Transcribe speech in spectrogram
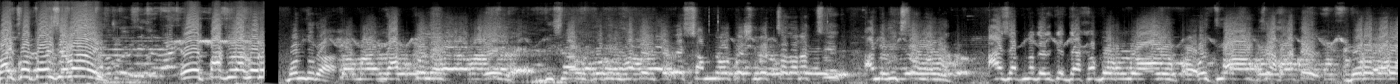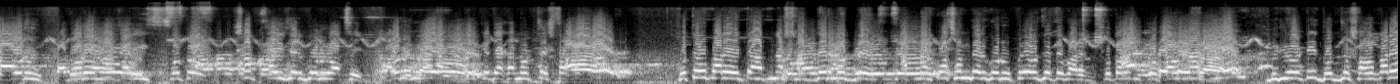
ভাই, কত হয়েছে ভাই? এই পাগলা গরু। বন্ধুরা এই বিশাল গরুর হাটের গেটের সামনে হতে শুভেচ্ছা জানাচ্ছি। আমি রিক্সা মালিক। আজ আপনাদেরকে দেখাবো ঐতিহাসিক যে বড় বড় গরু, বড় মাঝারি, ছোট, সব সাইজের গরু আছে। গরুগুলো আপনাদেরকে দেখানোর চেষ্টা হতেও পারে এটা আপনার সাধ্যের মধ্যে, আপনার পছন্দের গরু পেয়েও যেতে পারেন। সুতরাং কোথাও না গিয়ে ভিডিওটি ধৈর্য সহকারে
